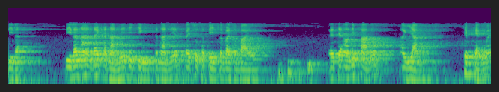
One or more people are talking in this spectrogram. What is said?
ดีละ ดีแล้วนะ ได้ขนาดนี้จริง ๆ ขนาดนี้ไปสุขติสบายๆเลยแต่จะเอานิพพานก็เอาอย่าง เข้มแข็งไว้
